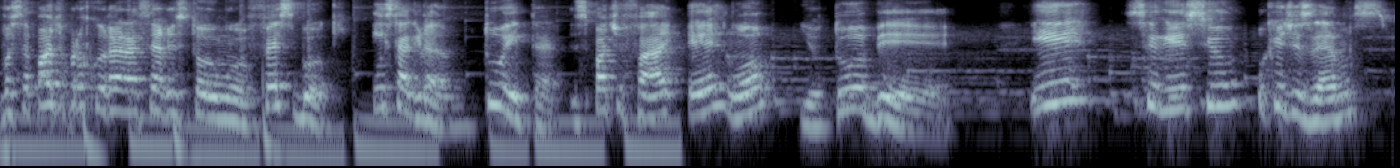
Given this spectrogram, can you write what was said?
Você pode procurar a série Estou no Facebook, Instagram, Twitter, Spotify e no YouTube. E, Silício, o que dizemos?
